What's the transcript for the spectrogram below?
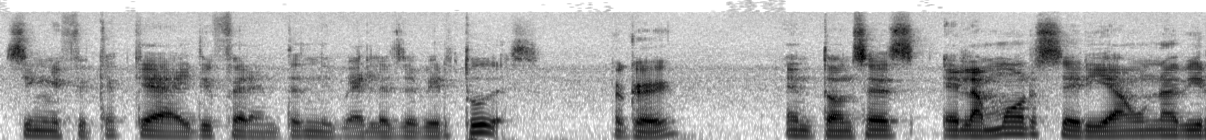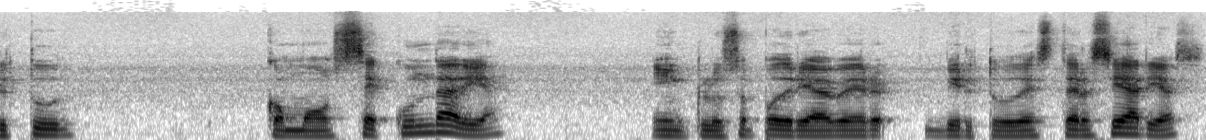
significa que hay diferentes niveles de virtudes. Ok. Entonces, el amor sería una virtud como secundaria, incluso podría haber virtudes terciarias,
